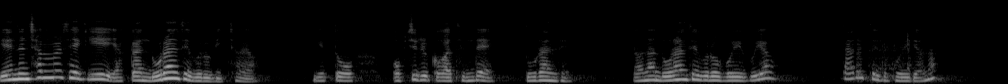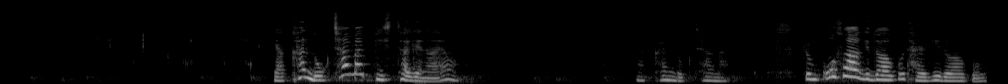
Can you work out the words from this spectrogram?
얘는 찬물색이 약간 노란색으로 비쳐요. 이게 또 엎지를 것 같은데 노란색 연한 노란색으로 보이고요. 따를 때도 보이려나? 약한 녹차 맛 비슷하게 나요. 약한 녹차 맛. 좀 고소하기도 하고 달기도 하고.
